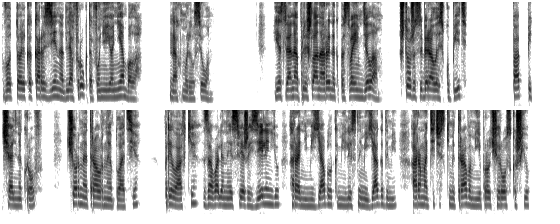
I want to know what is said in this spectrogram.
Вот только корзина для фруктов у нее не было, нахмурился он. Если она пришла на рынок по своим делам, что же собиралась купить? Пап печальный кров, черное траурное платье, Прилавки, заваленные свежей зеленью, ранними яблоками, лесными ягодами, ароматическими травами и прочей роскошью,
